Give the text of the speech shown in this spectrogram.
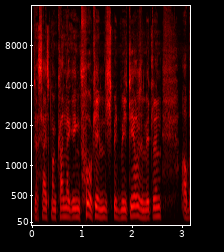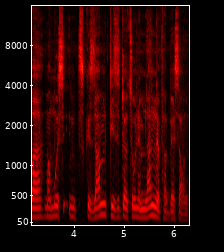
das heißt, man kann dagegen vorgehen, nicht mit militärischen Mitteln, aber man muss insgesamt die Situation im Lande verbessern.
